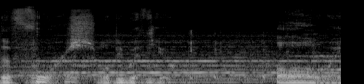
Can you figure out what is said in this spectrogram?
The Force will be with you.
